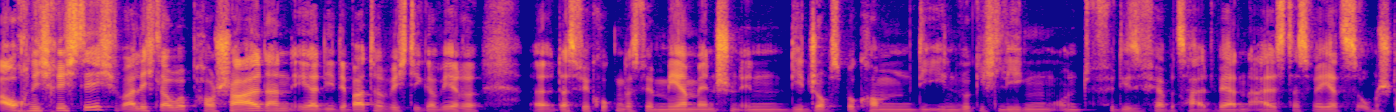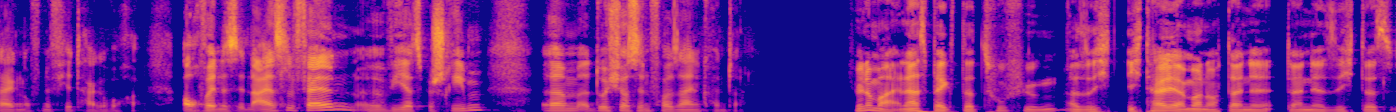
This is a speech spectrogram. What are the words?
auch nicht richtig, weil ich glaube, pauschal dann eher die Debatte wichtiger wäre, äh, dass wir gucken, dass wir mehr Menschen in die Jobs bekommen, die ihnen wirklich liegen und für die sie fair bezahlt werden, als dass wir jetzt umsteigen auf eine Vier-Tage-Woche. Auch wenn es in Einzelfällen, äh, wie jetzt beschrieben, ähm, durchaus sinnvoll sein könnte. Ich will nochmal einen Aspekt dazufügen. Also ich, ich teile ja immer noch deine, deine Sicht, dass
